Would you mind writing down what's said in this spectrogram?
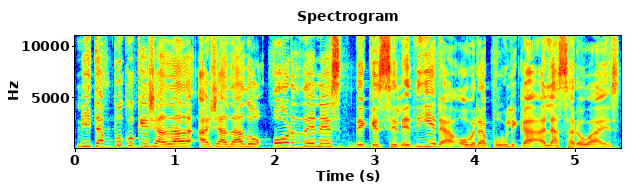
ni tampoco que ella haya dado órdenes de que se le diera obra pública a Lázaro Báez.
